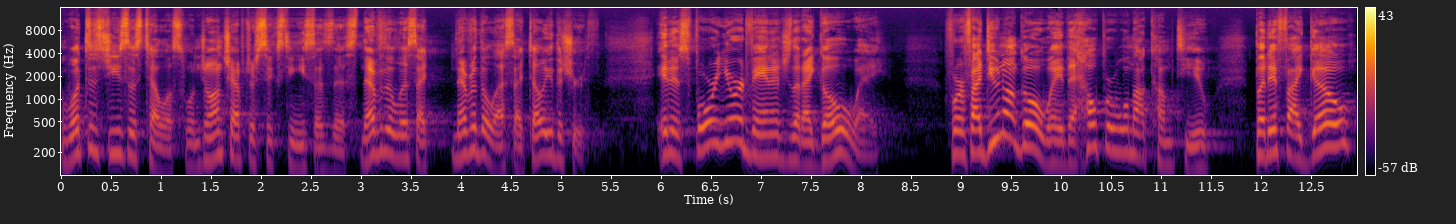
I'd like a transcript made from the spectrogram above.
And what does Jesus tell us? Well, in John chapter 16, he says this Nevertheless I, nevertheless, I tell you the truth. It is for your advantage that I go away. For if I do not go away, the Helper will not come to you. But if I go,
